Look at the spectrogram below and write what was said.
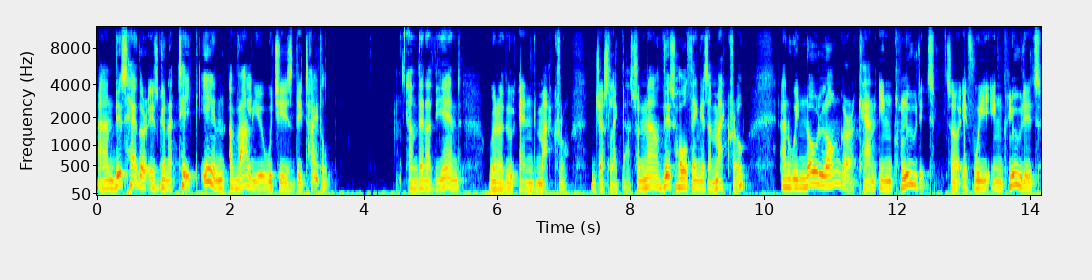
And this header is going to take in a value which is the title. And then at the end, we're going to do end macro, just like that. So now this whole thing is a macro, and we no longer can include it. So if we include it,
